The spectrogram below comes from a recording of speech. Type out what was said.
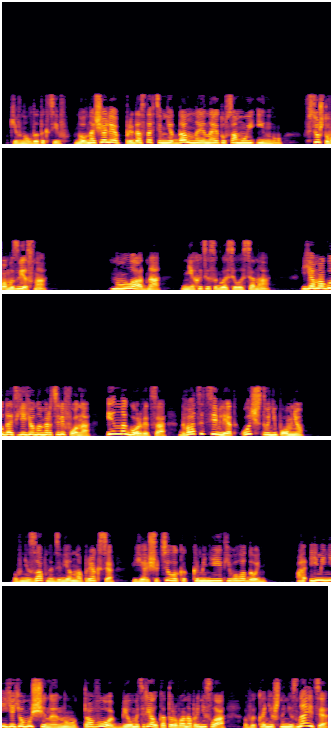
— кивнул детектив, «но вначале предоставьте мне данные на эту самую Инну, все, что вам известно». «Ну ладно», — нехотя согласилась она. «Я могу дать ее номер телефона. Инна Горвица, 27 лет, отчество не помню». Внезапно Демьян напрягся, я ощутила, как каменеет его ладонь. «А имени ее мужчины, ну, того, биоматериал, которого она принесла, вы, конечно, не знаете?»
